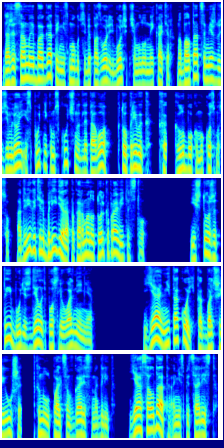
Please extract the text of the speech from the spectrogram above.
Даже самые богатые не смогут себе позволить больше, чем лунный катер. Но болтаться между Землей и спутником скучно для того, кто привык к глубокому космосу. А двигатель Блидера по карману только правительству. И что же ты будешь делать после увольнения? «Я не такой, как большие уши», — ткнул пальцем в Гаррисона Глит. «Я солдат, а не специалист.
